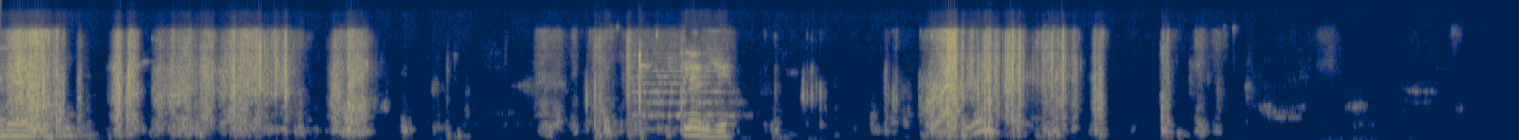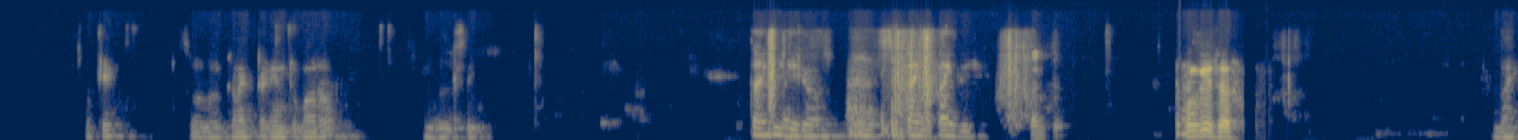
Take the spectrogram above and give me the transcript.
Any other question? Clear ji Okay, so we'll connect again tomorrow. We'll see. Thank you Thank ji you. Thank you thank you ji thank you thank you sir Bye.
